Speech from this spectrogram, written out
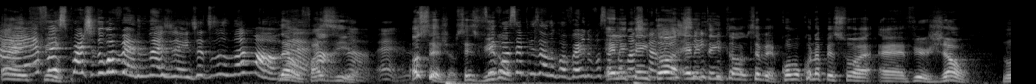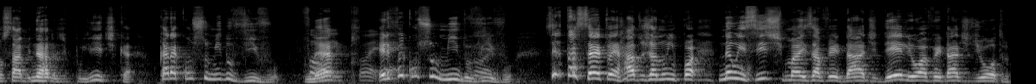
É, É, faz parte do governo, né, gente? É tudo normal, Não, né? fazia. Ah, não, é. Ou seja, vocês Se viram. você pisar no governo, você Ele tentou, automaticamente... ele tentou. Você vê, como quando a pessoa é virgão, não sabe nada de política, o cara é consumido vivo, Foi, né? foi, ele é. foi consumido Foi. vivo. Se ele tá certo ou errado, já não importa. Não existe mais a verdade dele ou a verdade de outro.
